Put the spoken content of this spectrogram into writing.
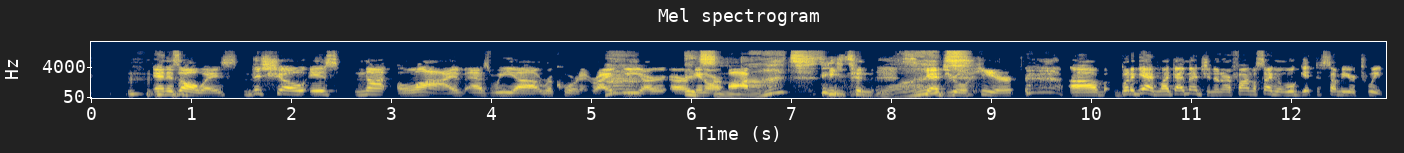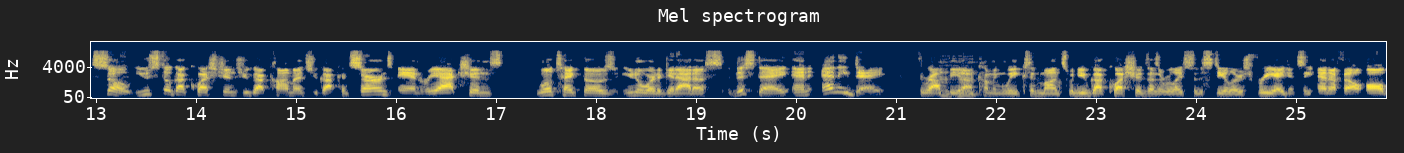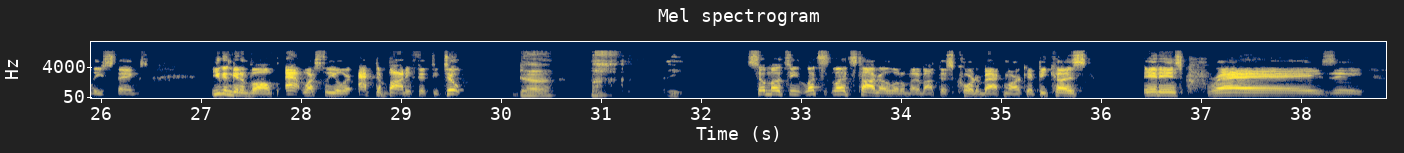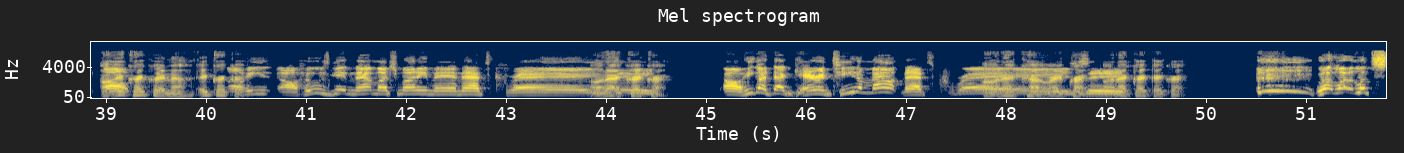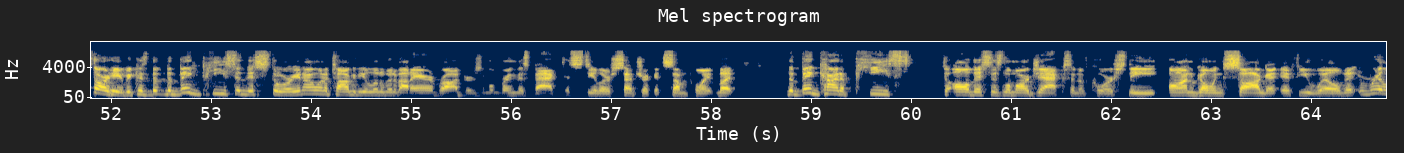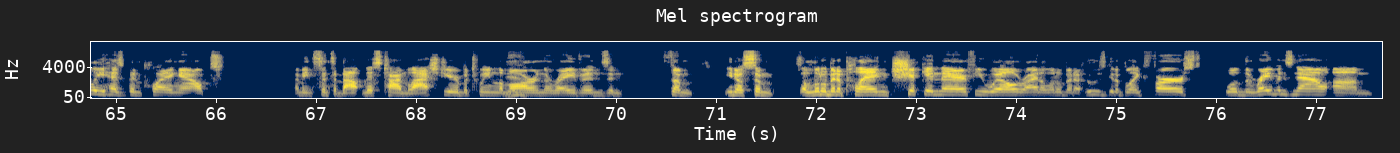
And as always, this show is not live as we uh, record it. Right, we are, are in our off season What? schedule here. Um, but again, like I mentioned in our final segment, we'll get to some of your tweets. So you still got questions, you got comments, you got concerns and reactions. We'll take those. You know where to get at us this day and any day throughout the uh, Mhm. coming weeks and months when you've got questions as it relates to the Steelers, free agency, NFL, all these things. You can get involved at Wesley Bueller at the Body 52. Duh. So Motzi, let's let's talk a little bit about this quarterback market because it is crazy. Oh, Oh, it cray cray now. It cray Oh, cray. he, oh, who's getting that much money, man? That's crazy. Oh, that cray cray. Oh, he got that guaranteed amount. That's crazy. Oh, that cray cray. Oh, that cray cray cray. let, let, us start here because the, the big piece in this story, and I want to talk with you a little bit about Aaron Rodgers, and we'll bring this back to Steelers centric at some point. But the big kind of piece to all this is Lamar Jackson, of course, the ongoing saga, if you will, that really has been playing out. I mean, since about this time last year between Lamar and the Ravens, and some, you know, some a little bit of playing chicken there, if you will, right? A little bit of who's going to blink first. Well, the Ravens now, um,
